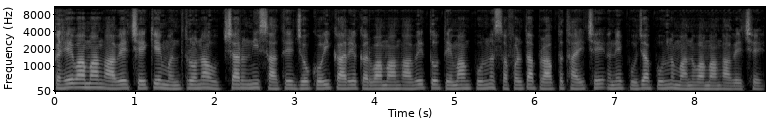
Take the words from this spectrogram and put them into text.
કહેવામાં આવે છે કે મંત્રોના ઉચ્ચારણની સાથે જો કોઈ કાર્ય કરવામાં આવે તો તેમાં પૂર્ણ સફળતા પ્રાપ્ત થાય છે અને પૂજા પૂર્ણ માનવામાં આવે છે.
